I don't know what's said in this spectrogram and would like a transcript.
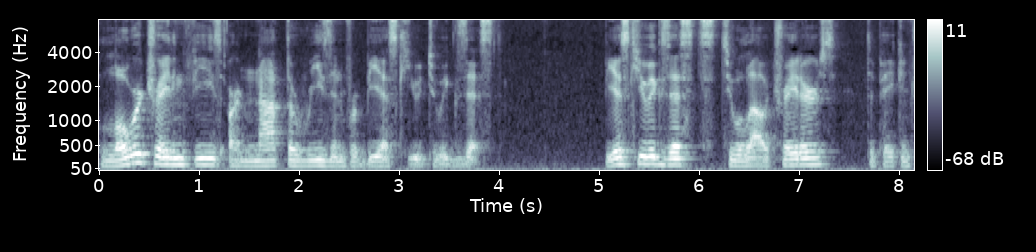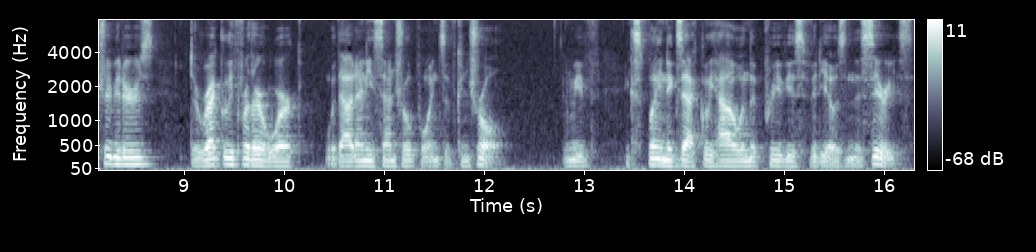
Lower trading fees are not the reason for BSQ to exist. BSQ exists to allow traders to pay contributors directly for their work without any central points of control. And we've explained exactly how in the previous videos in this series.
